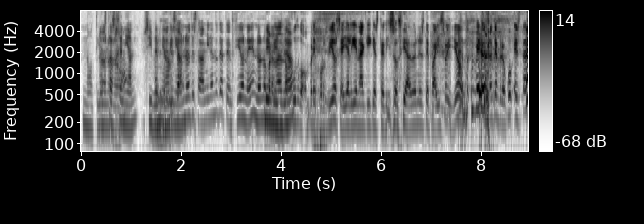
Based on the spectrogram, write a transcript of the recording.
No, tío, No, no, estás no. genial. Sí, en mi opinión. no, te estaba mirando de atención, ¿eh? No, no, ¿De para nada, no juzgo. Hombre, por Dios, si hay alguien aquí que esté disociado en este país, soy yo. Pero- O sea, no te preocupes. Estás,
